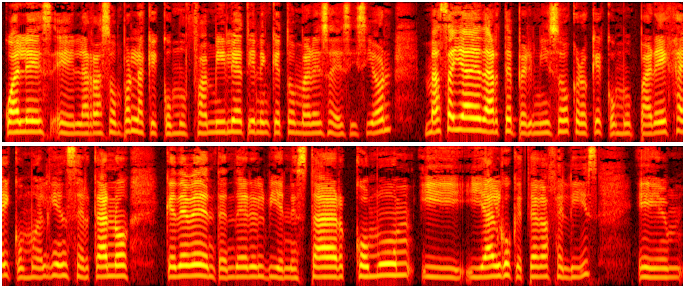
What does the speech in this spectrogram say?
cuál es eh, la razón por la que como familia tienen que tomar esa decisión. Más allá de darte permiso, creo que como pareja y como alguien cercano que debe de entender el bienestar común y, y algo que te haga feliz, eh,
